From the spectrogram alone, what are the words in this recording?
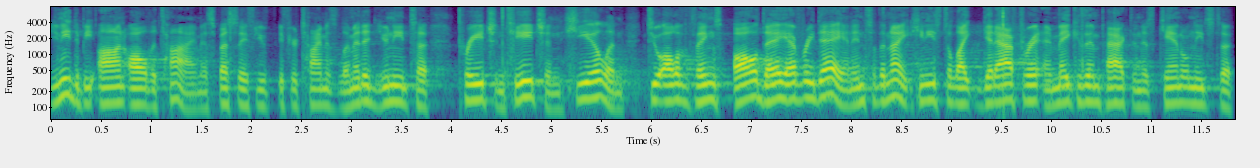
you need to be on all the time, especially if, you, if your time is limited. You need to preach and teach and heal and do all of the things all day, every day, and into the night. He needs to like get after it and make his impact, and his candle needs to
